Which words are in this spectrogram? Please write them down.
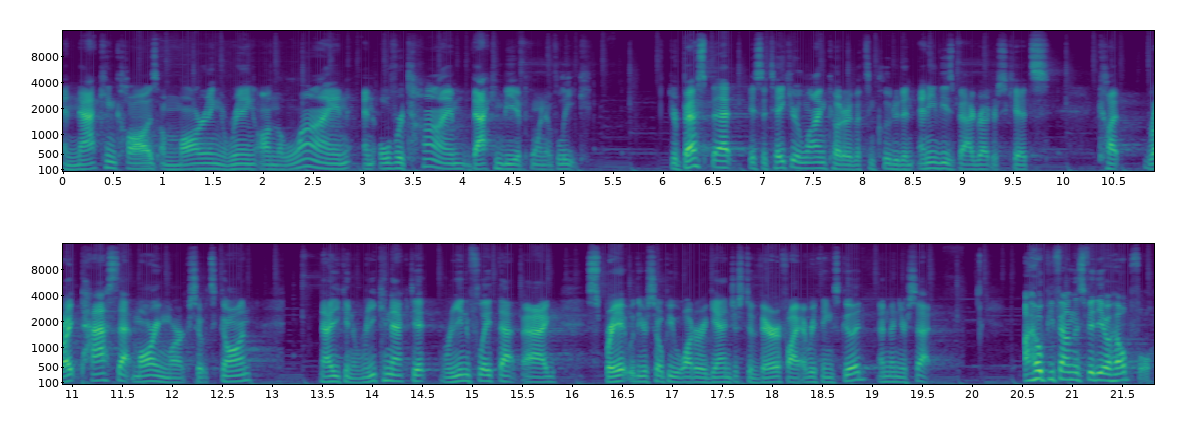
and that can cause a marring ring on the line, and over time, that can be a point of leak. Your best bet is to take your line cutter that's included in any of these bag riders kits, cut right past that marring mark so it's gone. Now you can reconnect it, reinflate that bag, spray it with your soapy water again just to verify everything's good, and then you're set. I hope you found this video helpful.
